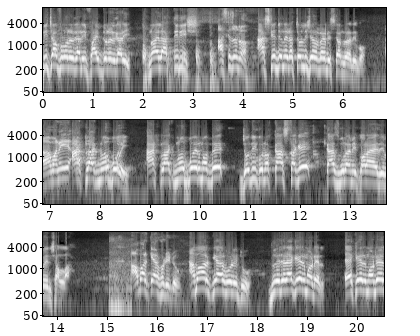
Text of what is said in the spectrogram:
নিচা ফ্লোরের গাড়ি ফাইভ ডোরের গাড়ি। নয় লাখ তিরিশ। আজকের জন্য? আজকের জন্য এটা চল্লিশ হাজার টাকা ডিসকাউন্ট করে দিব। তার মানে আট লাখ নব্বই। আট লাখ নব্বই এর মধ্যে যদি কোনো কাজ থাকে কাজগুলো আমি করাই দিব ইনশাল্লাহ। আবার কেয়ার ফোর্টি টু আবার কেয়ার ফোর্টি টু দুই হাজার একের মডেল একের মডেল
